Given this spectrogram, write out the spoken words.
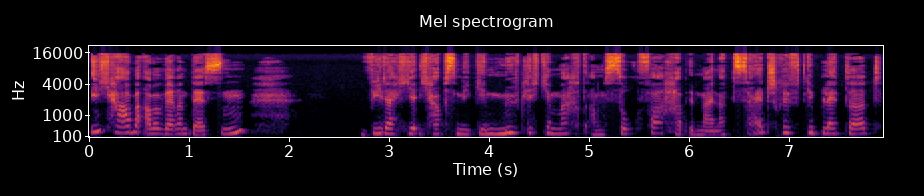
ich habe aber währenddessen wieder hier, ich habe es mir gemütlich gemacht am Sofa, habe in meiner Zeitschrift geblättert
